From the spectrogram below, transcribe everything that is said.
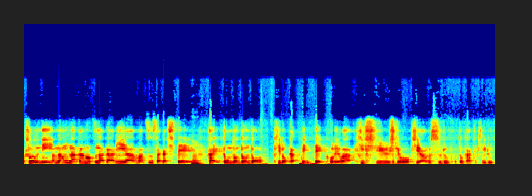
ふうに何らかのつながりはまず探して、うん。はい、どんどんどんどん広がっていってこれは必修書を PR することができる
